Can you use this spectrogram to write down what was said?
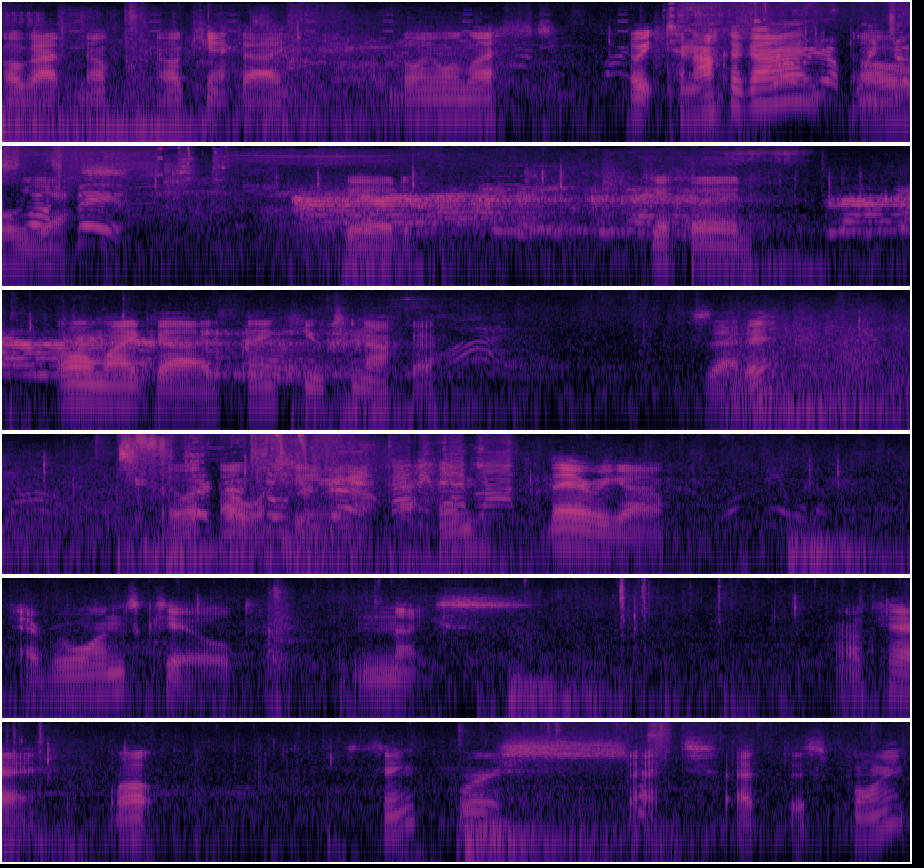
oh god, no. I can't die. I'm the only one left. Oh, wait, Tanaka got Hurry it? up, we Oh, yes. Good. Good. Oh my god, thank you, Tanaka. Is that it? Wait, what? Oh, what's he aiming at? Him? There we go. Everyone's killed. Nice. Okay. Well, I think we're set at this point.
